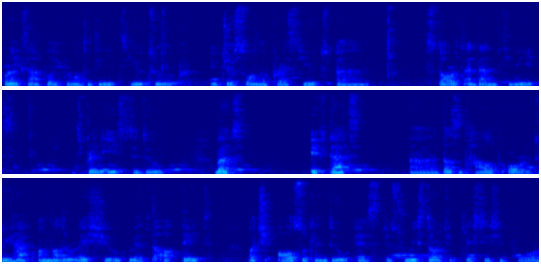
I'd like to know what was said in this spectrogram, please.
for an example, if you want to delete YouTube, you just want to press YouTube, um, start and then delete. It's pretty easy to do, but if that uh, doesn't help or do you have another issue with the update, what you also can do is just restart your PlayStation 4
